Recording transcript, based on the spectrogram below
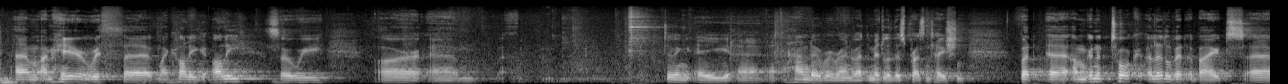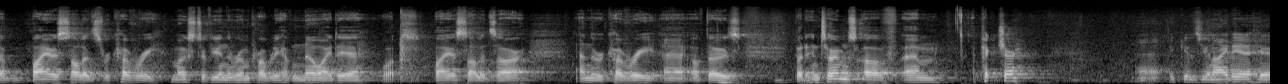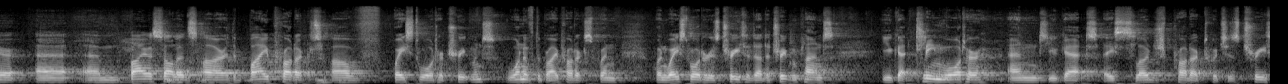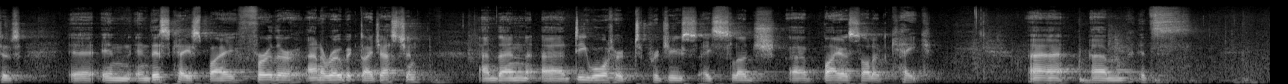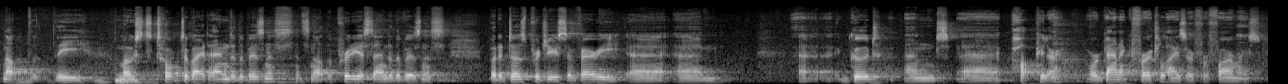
Um, I'm here with uh, my colleague Ollie, so we are um, doing a, uh, a, handover around about the middle of this presentation. But uh, I'm going to talk a little bit about uh, biosolids recovery. Most of you in the room probably have no idea what biosolids are and the recovery uh, of those. But in terms of um, a picture, uh, it gives you an idea here. Uh, um, biosolids are the byproduct of wastewater treatment. One of the byproducts when, when wastewater is treated at a treatment plant, you get clean water and you get a sludge product which is treated uh, in, in this case by further anaerobic digestion and then uh, dewatered to produce a sludge uh, biosolid cake. Uh, um, it's not the most talked about end of the business, it's not the prettiest end of the business, but it does produce a very uh, um, uh, good and uh, popular organic fertilizer for farmers.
